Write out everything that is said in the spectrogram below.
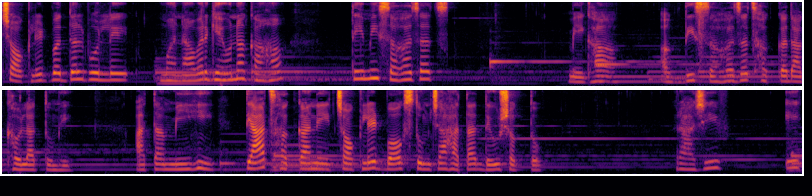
चॉकलेटबद्दल बोलले मनावर घेऊ नका हां? ते मी सहजच. मेघा अगदी सहजच हक्क दाखवलात तुम्ही. आता मीही त्याच हक्काने चॉकलेट बॉक्स तुमच्या हातात देऊ शकतो. राजीव एक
